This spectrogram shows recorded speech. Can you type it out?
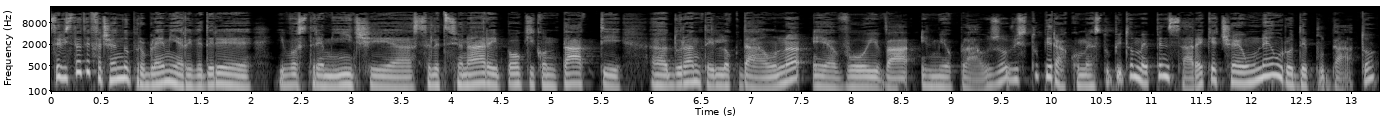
Se vi state facendo problemi a rivedere i vostri amici, a selezionare i pochi contatti uh, durante il lockdown, e a voi va il mio applauso, vi stupirà come ha stupito me pensare che c'è un eurodeputato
